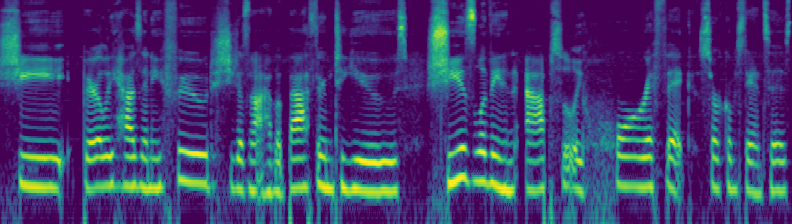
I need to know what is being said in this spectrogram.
She barely has any food. She does not have a bathroom to use. She is living in absolutely horrific circumstances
